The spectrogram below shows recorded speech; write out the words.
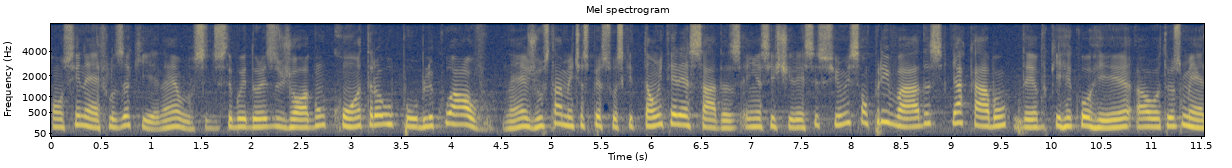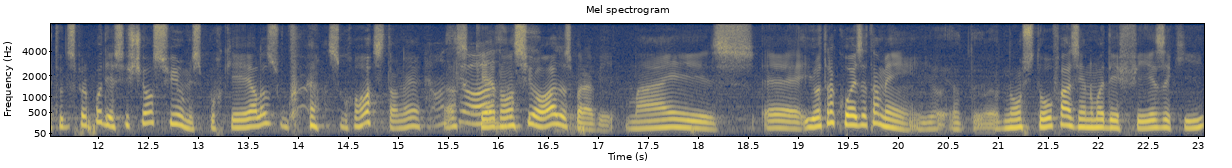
com os cinéfilos aqui, né? Os distribuidores jogam contra o público-alvo, né? Justamente as pessoas que estão interessadas em assistir esses filmes são privadas e acabam tendo que recorrer a outros métodos para poder assistir aos filmes, porque elas, elas gostam, né? Elas querem ansiosas para ver. Mas é, e outra coisa também, eu, eu não estou fazendo uma defesa aqui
